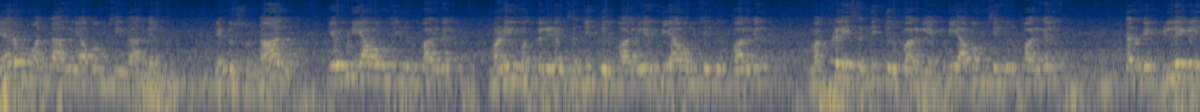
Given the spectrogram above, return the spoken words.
நேரமும் அல்லாஹ் யாபம் செய்தார்கள் என்று சொன்னால் எப்படி யாபம் செய்திருப்பார்கள்? மனைவி மக்களிடம் சந்தித்திருப்பார்கள் எப்படி யாபம் செய்திருப்பார்கள்? மக்களை சந்தித்திருப்பார்கள் எப்படி யாபம் செய்திருப்பார்கள்? தன்னுடைய பிள்ளைகளை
